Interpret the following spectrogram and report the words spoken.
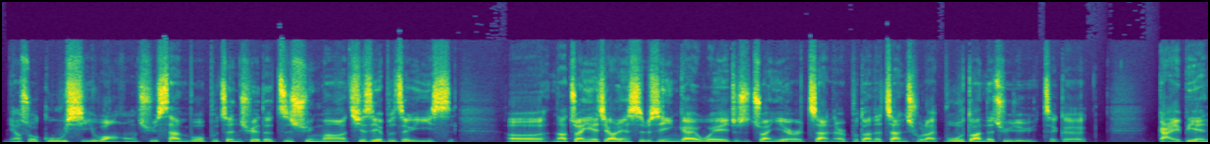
你要说姑息网红去散播不正确的资讯吗？其实也不是这个意思。呃，那专业教练是不是应该为就是专业而战，而不断的站出来，不断的去这个改变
